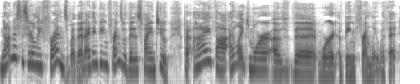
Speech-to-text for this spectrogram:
not necessarily friends with it. I think being friends with it is fine too. But I thought I liked more of the word of being friendly with it,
